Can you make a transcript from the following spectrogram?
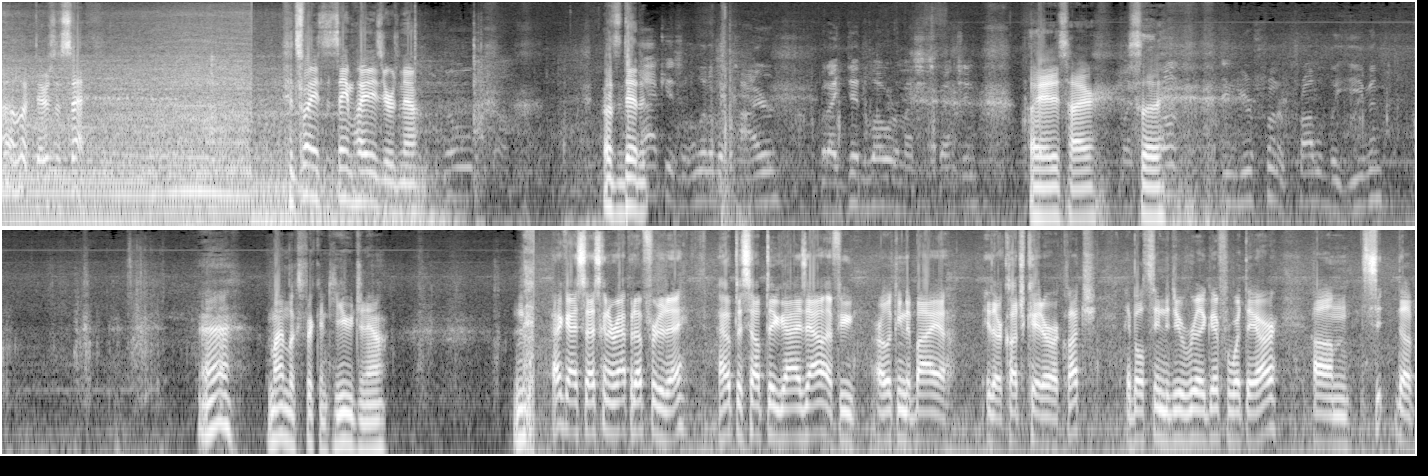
Oh look, there's a set. It's funny, it's the same height as yours now. That's dead. Back is a little bit higher, but I did lower my suspension. Oh yeah, it is higher. My So, front and your front are probably even. eh, mine looks freaking huge now. Alright guys, so that's going to wrap it up for today. I hope this helped you guys out if you are looking to buy a, either a clutch kit or a clutch. They both seem to do really good for what they are. Um, the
